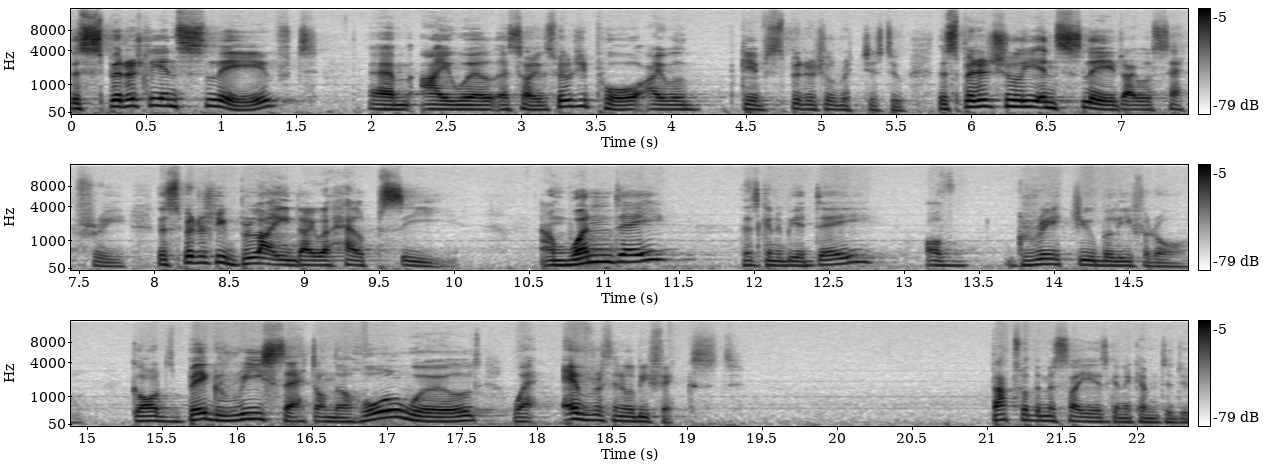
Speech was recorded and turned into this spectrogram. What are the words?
The spiritually enslaved, um, I will, uh, sorry, the spiritually poor, I will give spiritual riches to. The spiritually enslaved, I will set free. The spiritually blind, I will help see. And one day, there's going to be a day of great jubilee for all. God's big reset on the whole world where everything will be fixed. That's what the Messiah is going to come to do.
